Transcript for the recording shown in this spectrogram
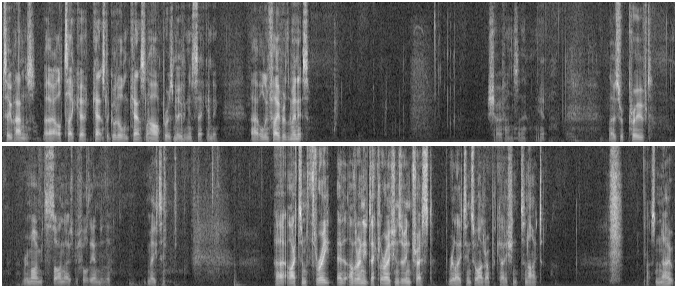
Two hands. Uh, I'll take uh, Councillor Goodall and Councillor Harper as moving and seconding. Uh, all in favour of the minutes? Show of hands there. Yep. Those are approved. Remind me to sign those before the end of the meeting. Uh, item three, uh, are there any declarations of interest relating to either application tonight? That's no.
